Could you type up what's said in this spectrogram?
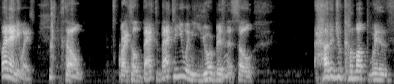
But anyways, so all right, so back to back to you and your business. So how did you come up with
